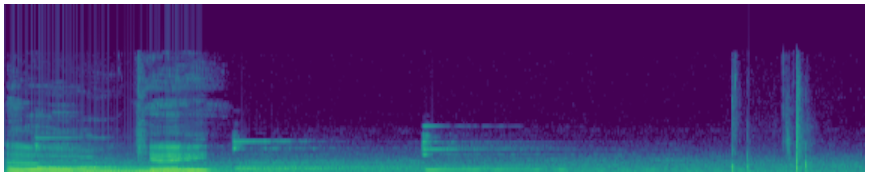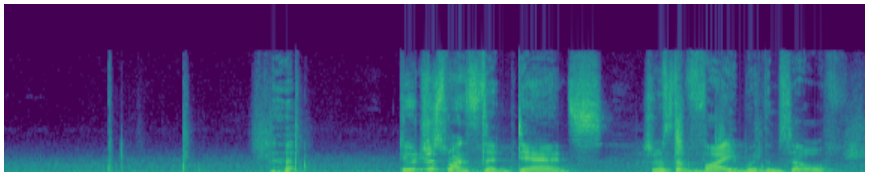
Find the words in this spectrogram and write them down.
Okay. Dude just wants to dance. Just wants to vibe with himself.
